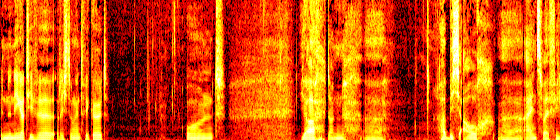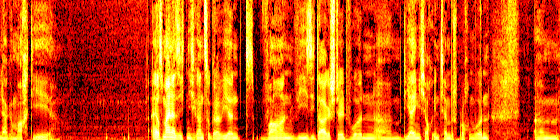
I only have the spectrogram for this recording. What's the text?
in eine negative Richtung entwickelt. Und ja, dann äh, habe ich auch äh, ein, zwei Fehler gemacht, die aus meiner Sicht nicht ganz so gravierend waren, wie sie dargestellt wurden, ähm, die eigentlich auch intern besprochen wurden. Ähm,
